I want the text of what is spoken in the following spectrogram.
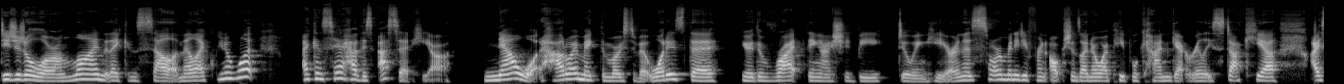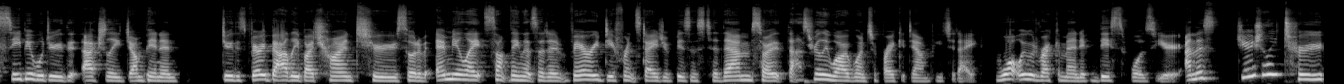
digital or online that they can sell. And they're like, you know what? I can say I have this asset here. Now what? How do I make the most of it? What is the you know the right thing I should be doing here. And there's so many different options. I know why people can get really stuck here. I see people do actually jump in and do this very badly by trying to sort of emulate something that's at a very different stage of business to them. So that's really why I want to break it down for you today. What we would recommend if this was you. And there's usually two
